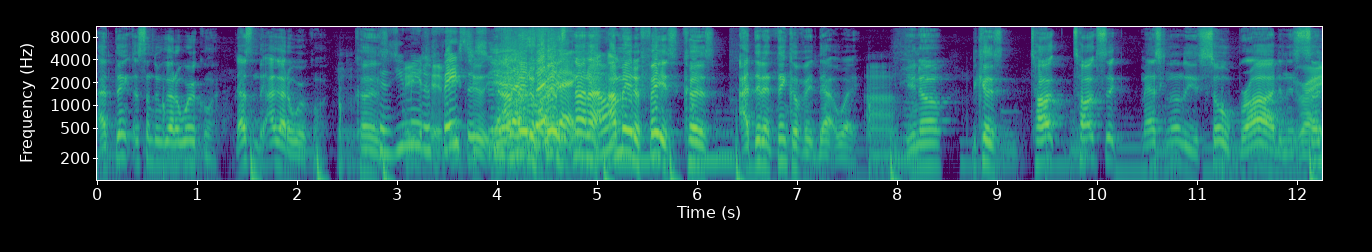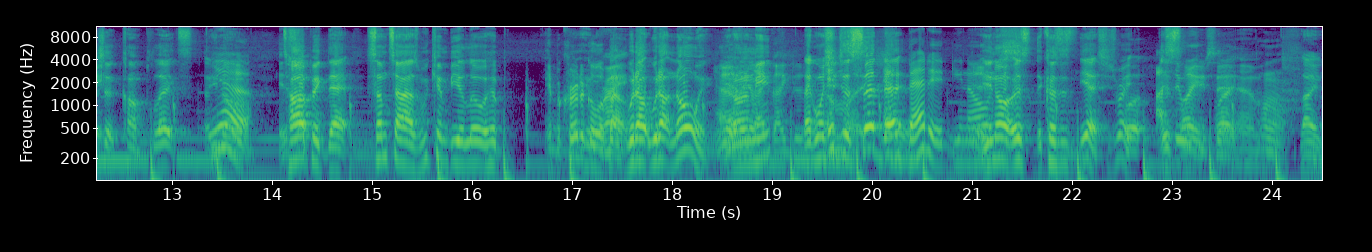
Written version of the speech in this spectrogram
I think that's something we gotta work on. That's something I gotta work on. Cause Because you made a face too. Yeah, I I, made a face. that. no, you no, know? I made a face because I didn't think of it that way. uh, You know, because talk toxic masculinity is so broad and it's Right. such a complex, you Yeah. know, It's topic that sometimes we can be a little hip Hypocritical Right. about. without without knowing. You Yeah, know what I mean? like- like Like when she just like- said that, Embedded, you know. you know, it's because it's yeah, she's right. Well, I It's see what like, you said, like, Em. like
